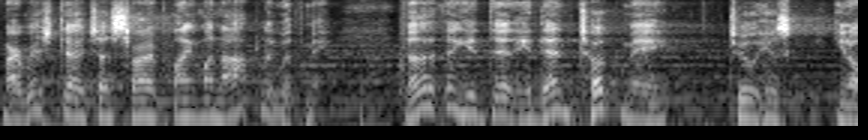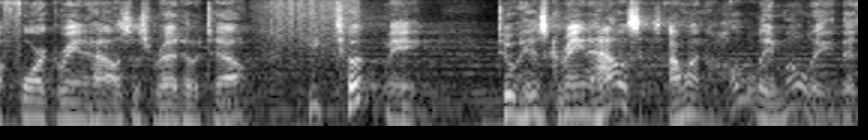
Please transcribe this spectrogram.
my rich dad just started playing monopoly with me the other thing he did he then took me to his you know four greenhouses red hotel he took me to his greenhouses. I went, holy moly, that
